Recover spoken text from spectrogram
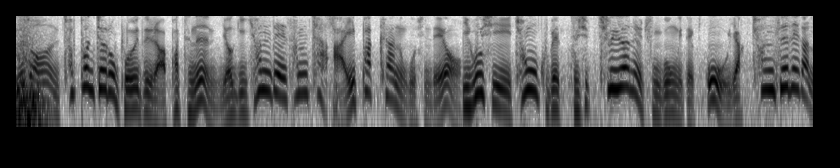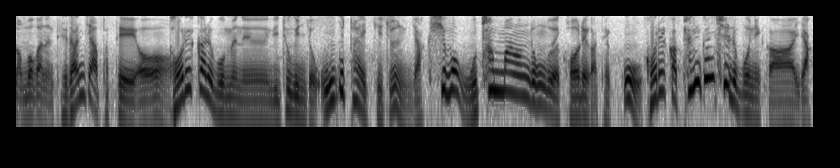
우선 첫 번째로 보여드릴 아파트는 여기 현대 3차 아이파크라는 곳인데요. 이곳이 1997년에 준공이 됐고 약 1000세대가 넘어가는 대단지 아파트예요. 거래가를 보면은 이쪽이 이제 5구타입 기준 약 10억 5천만 원 정도의 거래가 됐고 거래가 평균치를 보니까 약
